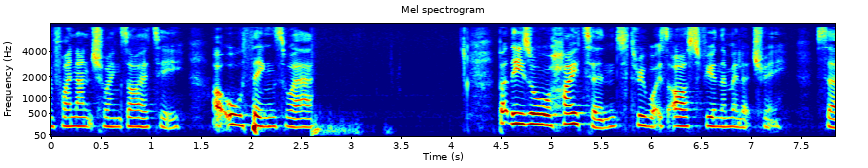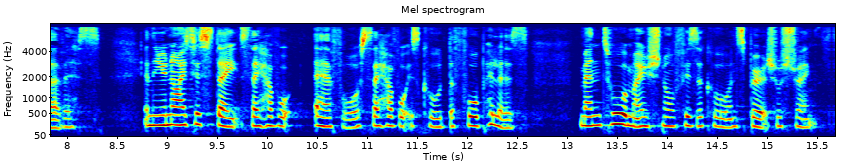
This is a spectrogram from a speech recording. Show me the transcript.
and financial anxiety are all things where but these are all heightened through what is asked of you in the military service. In the United States, they have what, Air Force, they have what is called the four pillars mental, emotional, physical, and spiritual strength.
